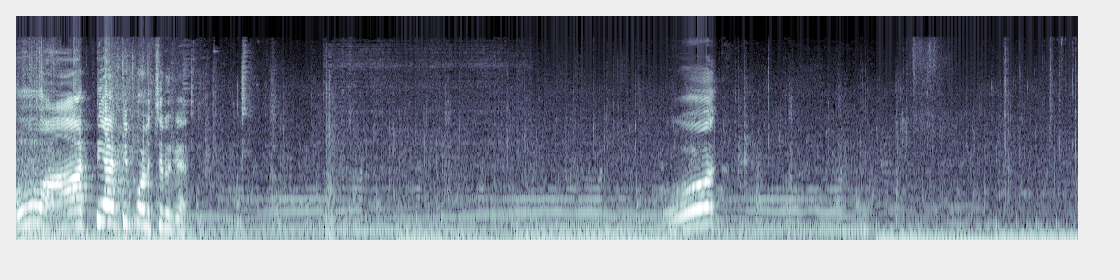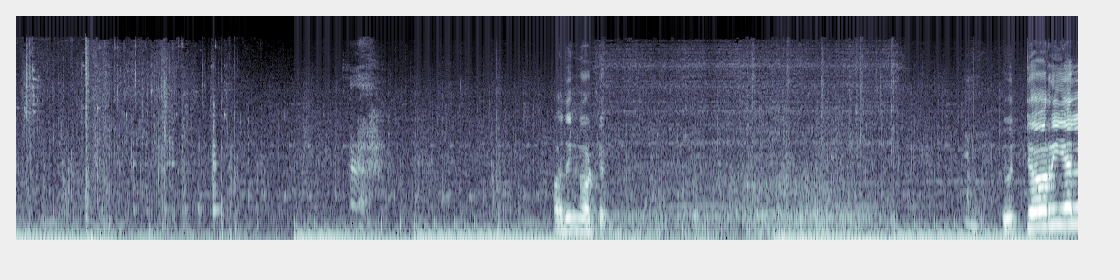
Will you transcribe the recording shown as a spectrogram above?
ഓ ആട്ടി ആട്ടി പൊളിച്ചെടുക്കാൻ അതിങ്ങോട്ട് ട്യൂട്ടോറിയൽ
